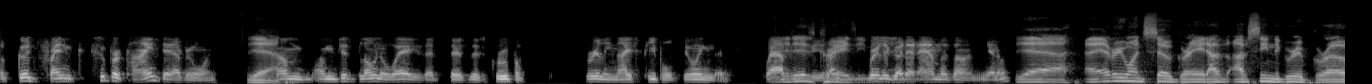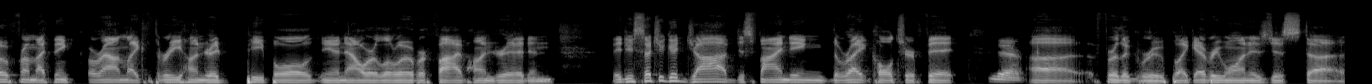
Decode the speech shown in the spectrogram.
a good friend super kind to everyone Yeah. i'm i'm just blown away that there's this group of really nice people doing this who happen to like, crazy, really man. good at amazon you know Yeah, uh, everyone's so great. I've I've seen the group grow from I think around like 300 people. You know, now we're a little over 500, and they do such a good job just finding the right culture fit yeah uh, for the group. Like everyone is just. Uh,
